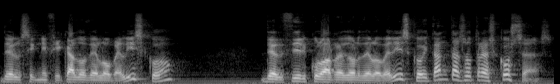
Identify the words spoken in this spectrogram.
del significado del obelisco, del círculo alrededor del obelisco y tantas otras cosas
